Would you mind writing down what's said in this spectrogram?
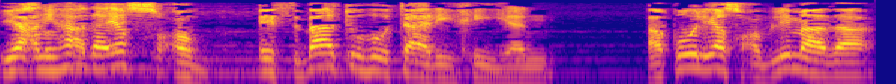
يعني هذا يصعب إثباته تاريخيا. أقول يصعب لماذا؟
